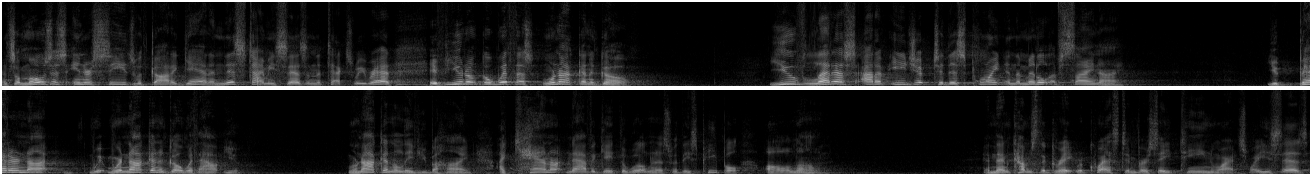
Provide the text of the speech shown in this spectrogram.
And so Moses intercedes with God again. And this time he says in the text we read, If you don't go with us, we're not going to go. You've led us out of Egypt to this point in the middle of Sinai. You'd better not, we're not going to go without you. We're not going to leave you behind. I cannot navigate the wilderness with these people all alone. And then comes the great request in verse 18. Why? That's why he says,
